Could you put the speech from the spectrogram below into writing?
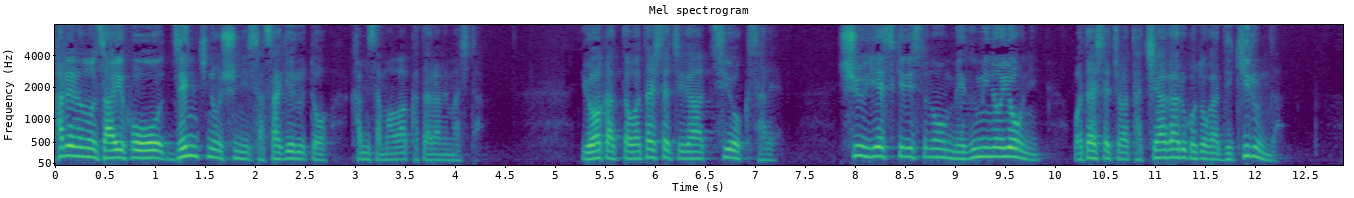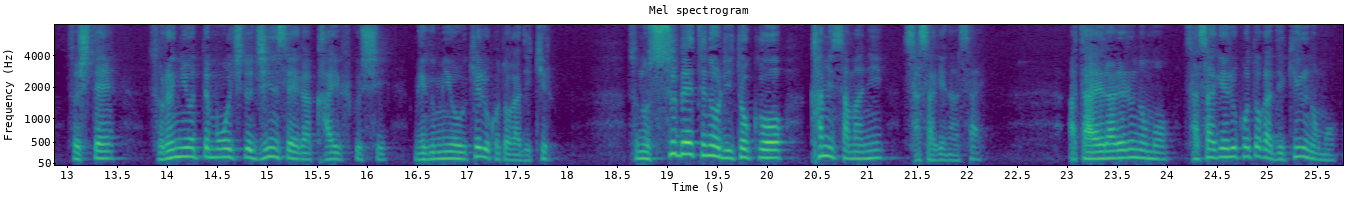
彼らの財宝を全地の主に捧げると神様は語られました。弱かった私たちが強くされ主イエス・キリストの恵みのように私たちは立ち上がることができるんだ。そしてそれによってもう一度人生が回復し恵みを受けることができる。その全ての利得を神様に捧げなさい。与えられるのも捧げることができるのも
